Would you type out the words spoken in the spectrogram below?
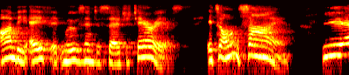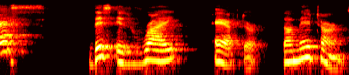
On the 8th, it moves into Sagittarius, its own sign. Yes! This is right after the midterms.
